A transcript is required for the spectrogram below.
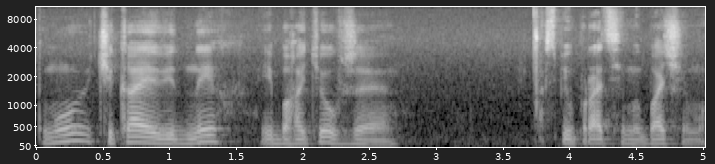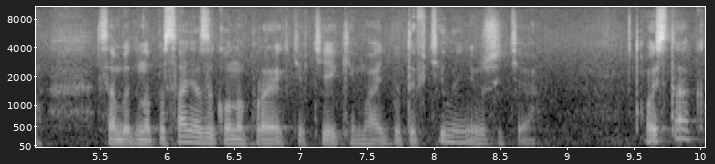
Тому чекаю від них і багатьох вже співпраці ми бачимо саме до написання законопроєктів, ті, які мають бути втілені в життя. Ось так.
